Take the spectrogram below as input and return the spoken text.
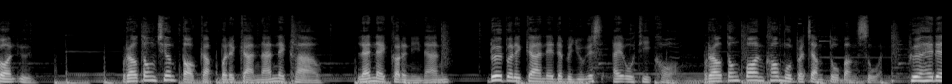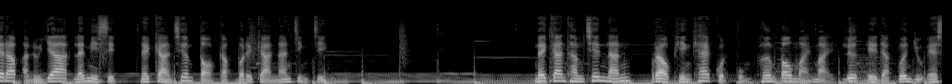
ก่อนอื่น เราต้องเชื่อมต่อกับบริการนั้นในคลาวด์และในกรณีนั้น ด้วยบริการ AWS IoT Core เราต้องป้อนข้อมูลประจำตัวบางส่วน เพื่อให้ได้รับอนุญาตและมีสิทธิ์ในการเชื่อมต่อกับบริการนั้นจริง ๆ ในการทำเช่นนั้น เราเพียงแค่กดปุ่มเพิ่มเป้าหมายใหม่เลือก AWS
